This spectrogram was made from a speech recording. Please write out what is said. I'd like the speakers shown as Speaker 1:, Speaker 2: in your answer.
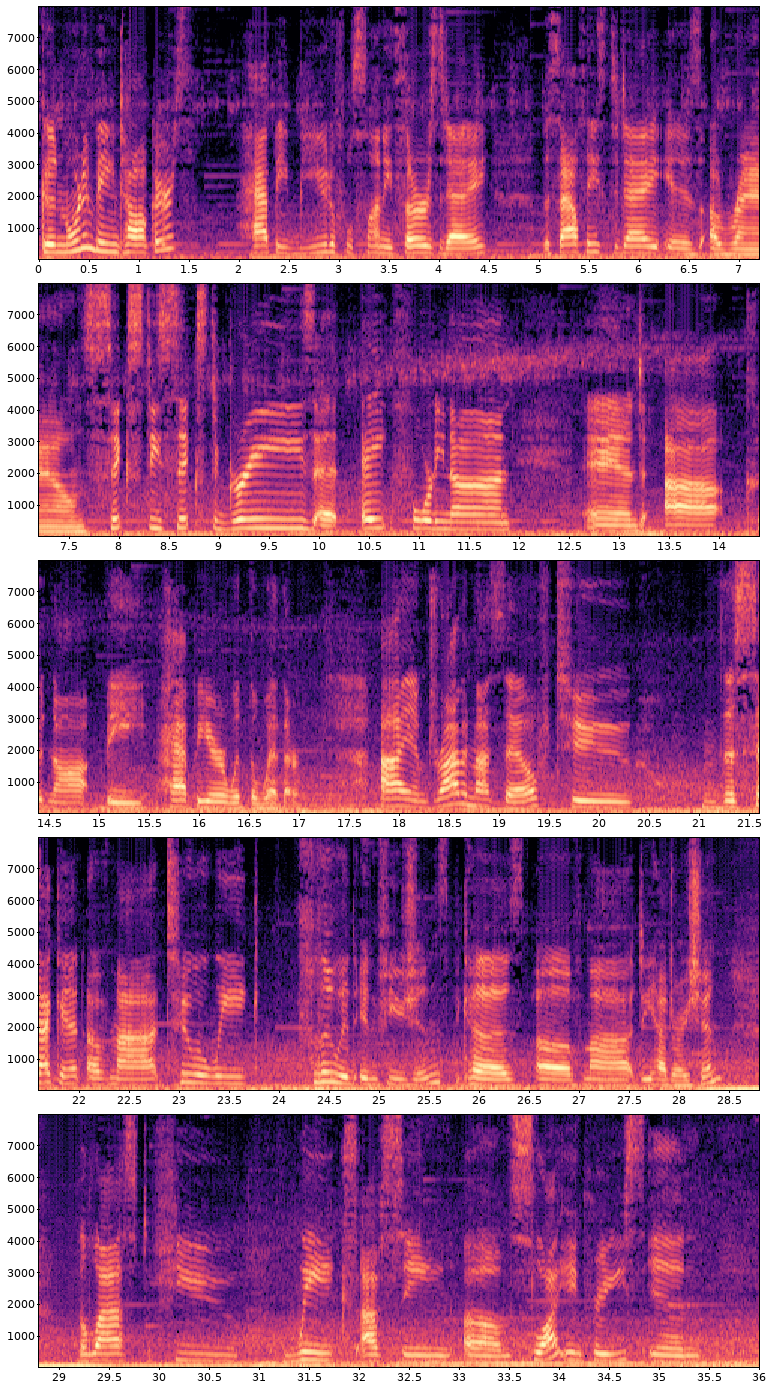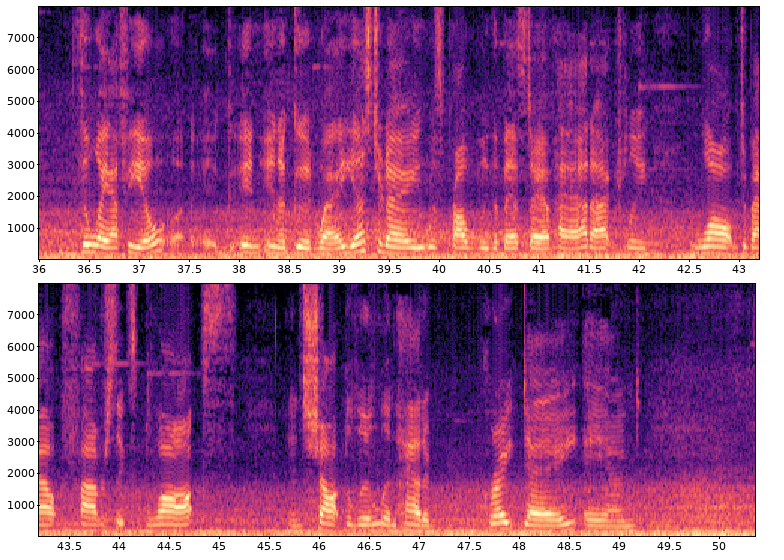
Speaker 1: Good morning, Bean Talkers. Happy, beautiful, sunny Thursday. The southeast today is around 66 degrees at 8:49 and I could not be happier with the weather. I am driving myself to the second of my two a week fluid infusions because of my dehydration the last few weeks, I've seen um, slight increase in the way I feel uh, in, in a good way. Yesterday was probably the best day I've had. I actually walked about five or six blocks and shopped a little and had a great day and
